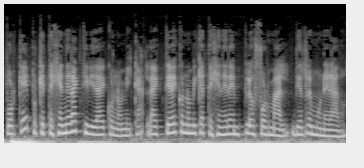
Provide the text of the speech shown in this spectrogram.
¿Por qué? Porque te genera actividad económica. La actividad económica te genera empleo formal, bien remunerado,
